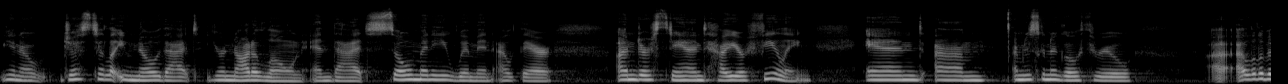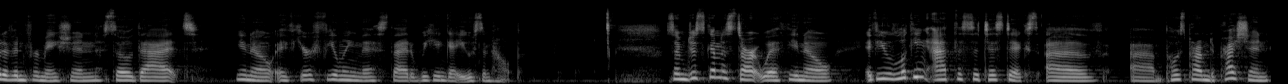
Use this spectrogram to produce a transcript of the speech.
you know, just to let you know that you're not alone and that so many women out there understand how you're feeling. And um, I'm just going to go through a, a little bit of information so that, you know, if you're feeling this, that we can get you some help. So I'm just going to start with, you know, if you're looking at the statistics of um, postpartum depression,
